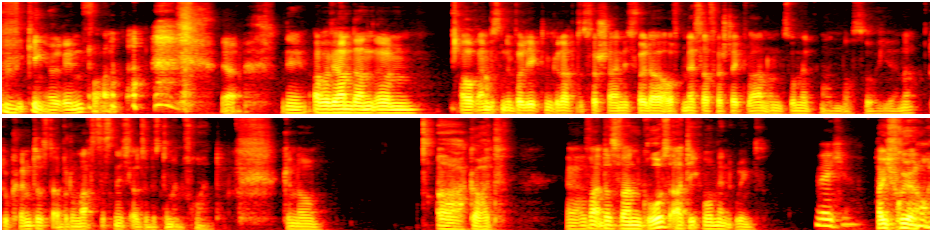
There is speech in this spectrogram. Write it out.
Wikingerin fahren. Ja, nee, aber wir haben dann ähm, auch ein bisschen überlegt und gedacht, das ist wahrscheinlich, weil da oft Messer versteckt waren und somit man noch so hier, ne? Du könntest, aber du machst es nicht, also bist du mein Freund. Genau. Oh Gott. Ja, das war, das war ein großartiger Moment übrigens. Welche? Habe ich früher noch,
